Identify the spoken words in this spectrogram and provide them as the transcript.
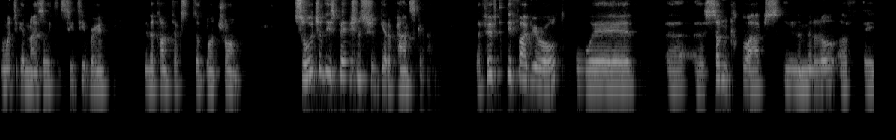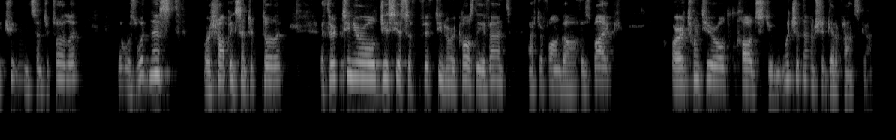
when to get an isolated CT brain in the context of blunt trauma. So which of these patients should get a PAN scan? A 55 year old with a, a sudden collapse in the middle of a treatment center toilet that was witnessed, or a shopping center toilet, a 13 year old GCS of 15 who recalls the event after falling off his bike, or a 20 year old college student. Which of them should get a PAN scan?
